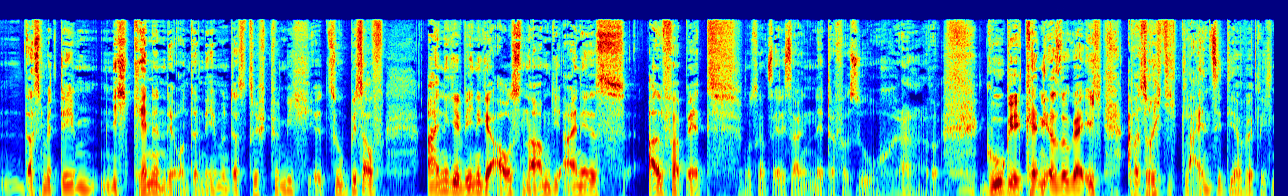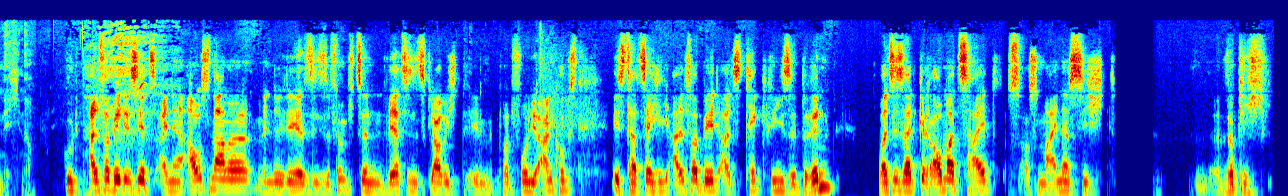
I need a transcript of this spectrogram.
Das mit dem nicht kennen der Unternehmen, das trifft für mich äh, zu, bis auf einige wenige Ausnahmen. Die eine ist Alphabet, ich muss ganz ehrlich sagen, netter Versuch. Also Google kenne ja sogar ich, aber so richtig klein sind die ja wirklich nicht. Ne? Gut, Alphabet ist jetzt eine Ausnahme. Wenn du dir diese 15 Werte sind, glaube ich, im Portfolio anguckst, ist tatsächlich Alphabet als Tech-Riese drin, weil sie seit geraumer Zeit aus meiner Sicht wirklich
